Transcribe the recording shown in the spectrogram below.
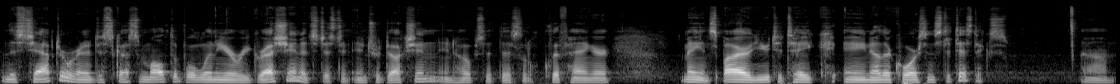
In this chapter, we're going to discuss multiple linear regression. It's just an introduction in hopes that this little cliffhanger may inspire you to take another course in statistics. Um,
